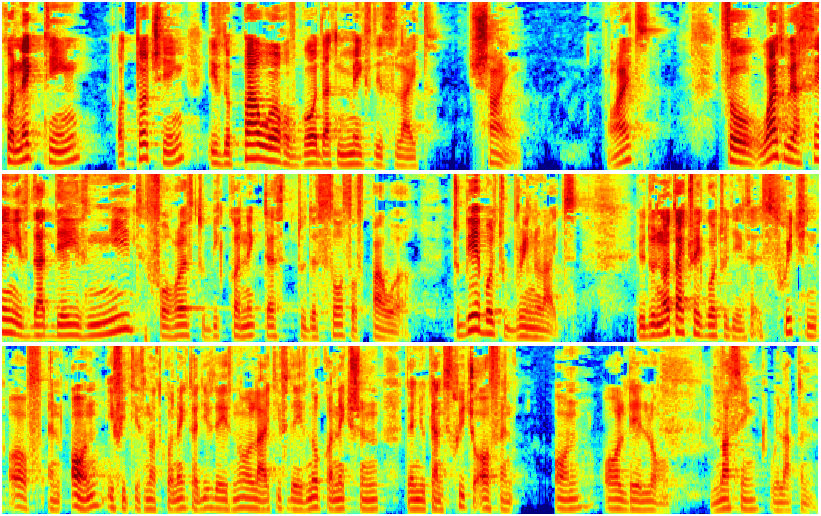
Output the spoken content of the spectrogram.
connecting or touching is the power of God that makes this light shine. Right? So what we are saying is that there is need for us to be connected to the source of power, to be able to bring light. You do not actually go to the switching off and on if it is not connected. If there is no light, if there is no connection, then you can switch off and on all day long. Nothing will happen.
